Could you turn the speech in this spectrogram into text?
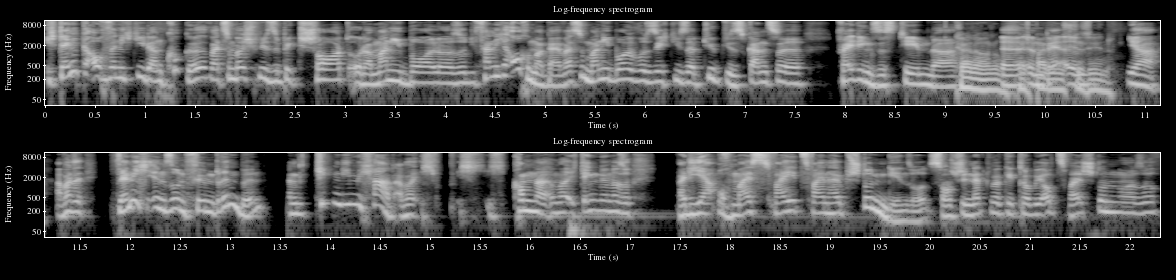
ich denke auch, wenn ich die dann gucke, weil zum Beispiel The Big Short oder Moneyball oder so, die fand ich auch immer geil. Weißt du, Moneyball, wo sich dieser Typ, dieses ganze Trading-System da. Keine Ahnung. Äh, im beide nicht gesehen. Ja, aber wenn ich in so einem Film drin bin, dann kicken die mich hart. Aber ich, ich, ich komme da immer, ich denke mir immer so, weil die ja auch meist zwei, zweieinhalb Stunden gehen. So, Social Network geht, glaube ich, auch zwei Stunden oder so.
